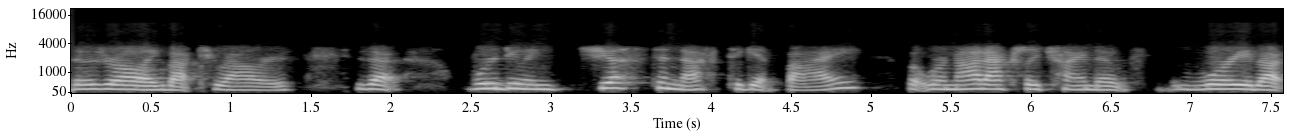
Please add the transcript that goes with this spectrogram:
those are all like about two hours is that we're doing just enough to get by but we're not actually trying to worry about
